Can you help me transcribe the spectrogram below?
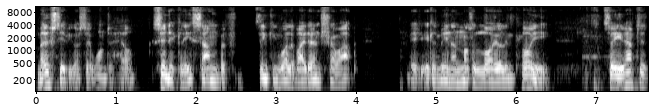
mostly because they want to help. Cynically, some are thinking, well, if I don't show up, it, will mean I'm not a loyal employee. So you have to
